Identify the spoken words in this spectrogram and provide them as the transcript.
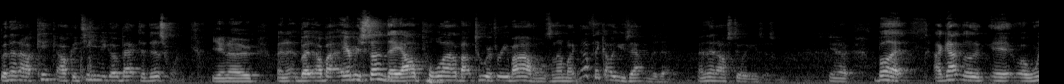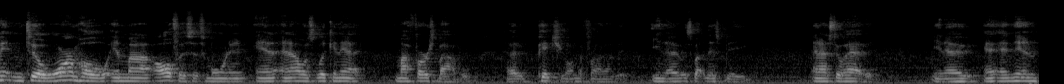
But then I'll keep I'll continue to go back to this one, you know. And but about every Sunday I'll pull out about two or three Bibles, and I'm like, I think I'll use that one today, and then I'll still use this one, you know. But I got the I went into a wormhole in my office this morning, and, and I was looking at my first Bible. I had a picture on the front of it, you know. It was about this big, and I still have it you know, and, and then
